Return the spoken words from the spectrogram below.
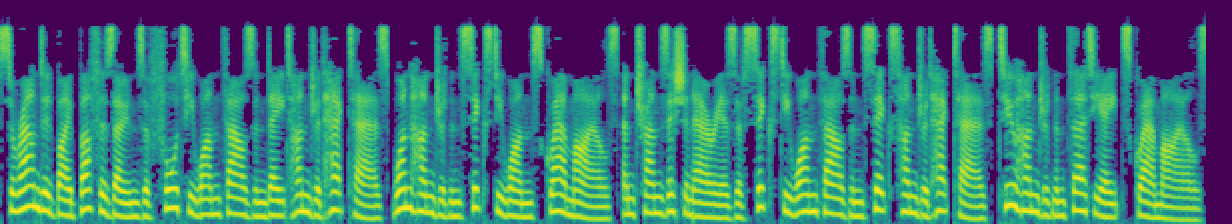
surrounded by buffer zones of 41,800 hectares 161 square miles and transition areas of 61,600 hectares 238 square miles.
